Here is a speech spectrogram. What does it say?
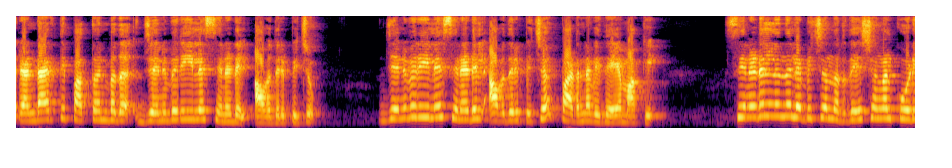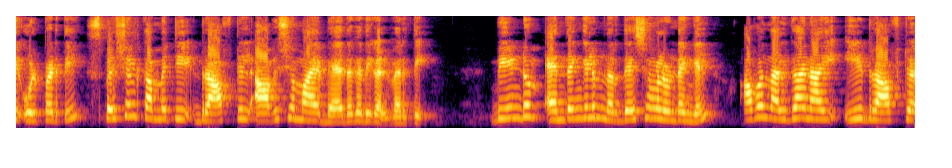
രണ്ടായിരത്തി പത്തൊൻപത് ജനുവരിയിലെ സിനഡിൽ അവതരിപ്പിച്ചു. ജനുവരിയിലെ സിനഡിൽ അവതരിപ്പിച്ച് പഠനവിധേയമാക്കി സിനഡിൽ നിന്ന് ലഭിച്ച നിർദ്ദേശങ്ങൾ കൂടി ഉൾപ്പെടുത്തി സ്പെഷ്യൽ കമ്മിറ്റി ഡ്രാഫ്റ്റിൽ ആവശ്യമായ ഭേദഗതികൾ വരുത്തി. വീണ്ടും എന്തെങ്കിലും നിർദ്ദേശങ്ങളുണ്ടെങ്കിൽ അവ നൽകാനായി ഈ ഡ്രാഫ്റ്റ്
